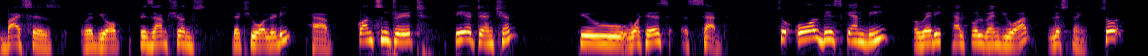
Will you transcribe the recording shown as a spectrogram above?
biases, with your presumptions that you already have. Concentrate, pay attention to what is said. So all this can be very helpful when you are listening. So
